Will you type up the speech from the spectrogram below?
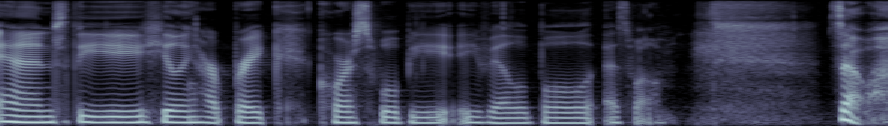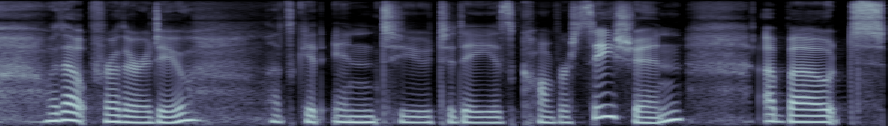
And the Healing Heartbreak course will be available as well. So, without further ado, let's get into today's conversation about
